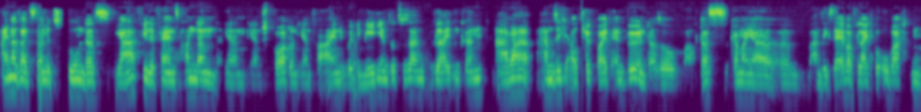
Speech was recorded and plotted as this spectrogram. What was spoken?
einerseits damit zu tun, dass ja, viele Fans haben dann ihren, ihren Sport und ihren Verein über die Medien sozusagen begleiten können, aber haben sich auch ein Stück weit entwöhnt. Also auch das kann man ja äh, an sich selber vielleicht beobachten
